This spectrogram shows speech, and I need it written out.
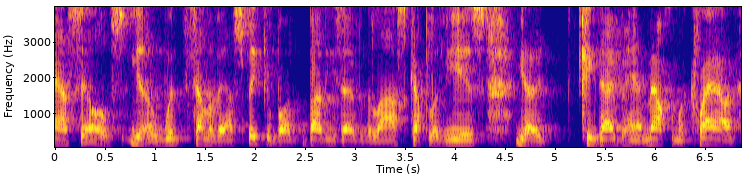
ourselves, you know, with some of our speaker buddies over the last couple of years, you know Keith Abraham, Malcolm McLeod,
